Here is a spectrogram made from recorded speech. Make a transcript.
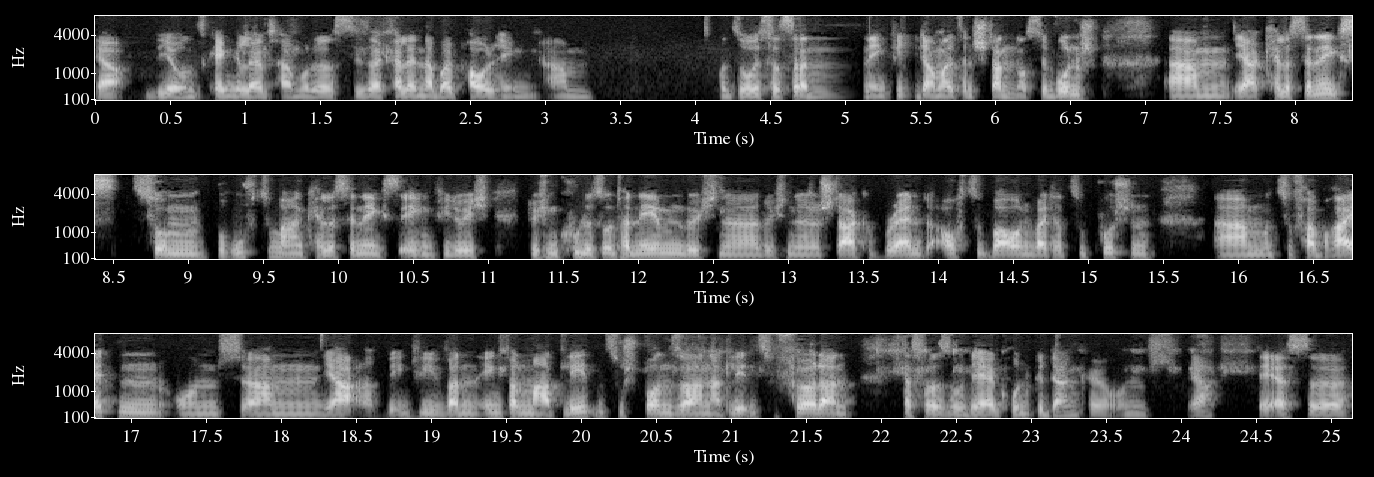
ja, wir uns kennengelernt haben oder dass dieser Kalender bei Paul hing. Ähm, und so ist das dann irgendwie damals entstanden aus dem Wunsch, ähm, ja, Calisthenics zum Beruf zu machen, Calisthenics irgendwie durch, durch ein cooles Unternehmen, durch eine, durch eine starke Brand aufzubauen, weiter zu pushen ähm, und zu verbreiten und ähm, ja, irgendwie wann, irgendwann mal Athleten zu sponsern, Athleten zu fördern. Das war so der Grundgedanke. Und ja, der erste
